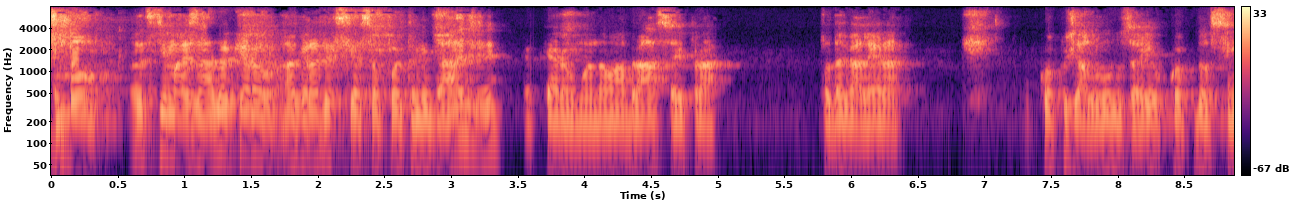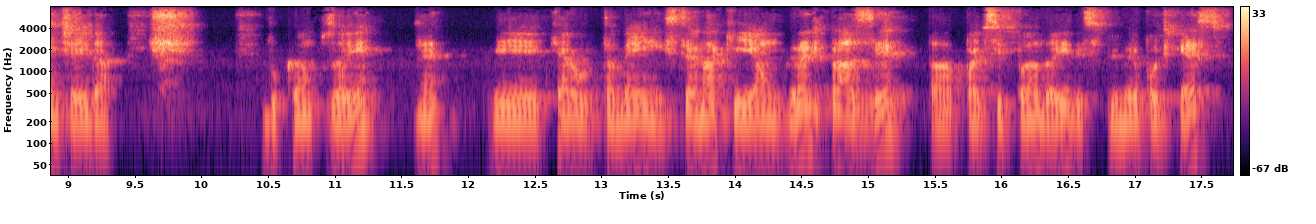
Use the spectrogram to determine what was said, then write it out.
como Bom, antes de mais nada, eu quero agradecer essa oportunidade. Né? Eu quero mandar um abraço aí para toda a galera o corpo de alunos aí, o corpo docente aí da, do campus aí, né? E quero também externar que é um grande prazer estar participando aí desse primeiro podcast.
